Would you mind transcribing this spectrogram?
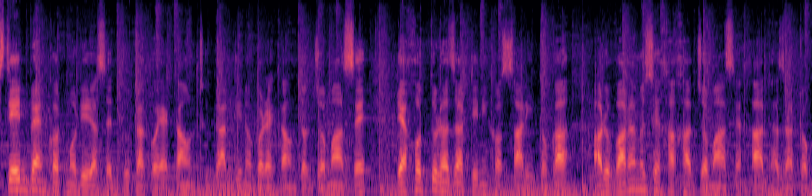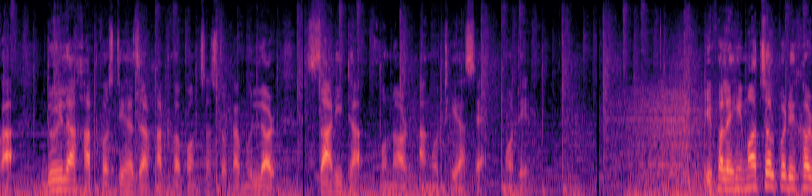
ষ্টেট বেংকত মোদীৰ আছে দুটাকৈ একাউণ্ট। গান্ধীনগৰ একাউণ্টত জমা আছে তেসত্তৰ হাজাৰ তিনিশ চাৰি টকা আৰু বাৰাণসী শাখাত জমা আছে সাত হাজাৰ টকা। দুই লাখ সাতষষ্ঠি হাজাৰ সাতশ পঞ্চাছ টকা মূল্যৰ চাৰিটা সোণৰ আঙুঠি আছে মোদীৰ। ইফালে হিমাচল প্ৰদেশৰ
